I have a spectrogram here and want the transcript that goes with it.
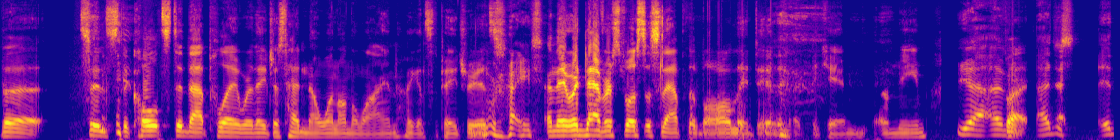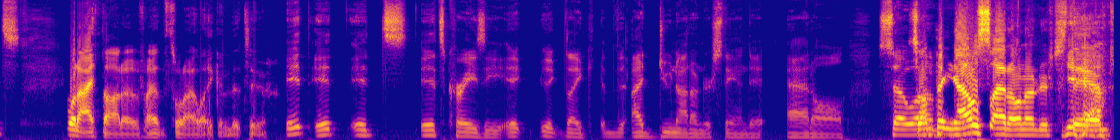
The since the Colts did that play where they just had no one on the line against the Patriots. right. And they were never supposed to snap the ball. They did, and it became a meme. Yeah. I, mean, But- I just, it's, What I thought of. That's what I likened it to. it it it's it's crazy. It, it like th- I do not understand it at all. So um, Something else I don't understand.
